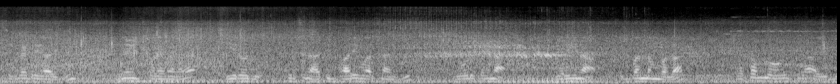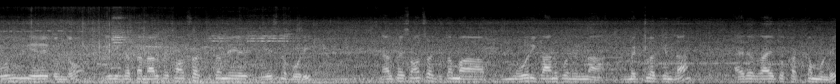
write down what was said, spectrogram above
సెక్రటరీ గారికి వినియోగించుకోవడమనగా ఈరోజు కురిసిన అతి భారీ వర్షానికి రోడ్డు పైన జరిగిన ఇబ్బందం వల్ల గతంలో ఇక్కడ ఈ బోరింగ్ ఏదైతే ఉందో ఇది గత నలభై సంవత్సరాల క్రితం వే- వేసిన బోరి నలభై సంవత్సరాల క్రితం ఆ మోరి కానుకొని ఉన్న మెట్ల కింద ఐరన్ రాయితో కట్కం ఉండే.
